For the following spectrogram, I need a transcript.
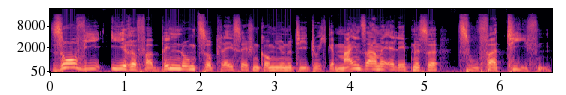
sowie ihre Verbindung zur PlayStation Community durch gemeinsame Erlebnisse zu vertiefen.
